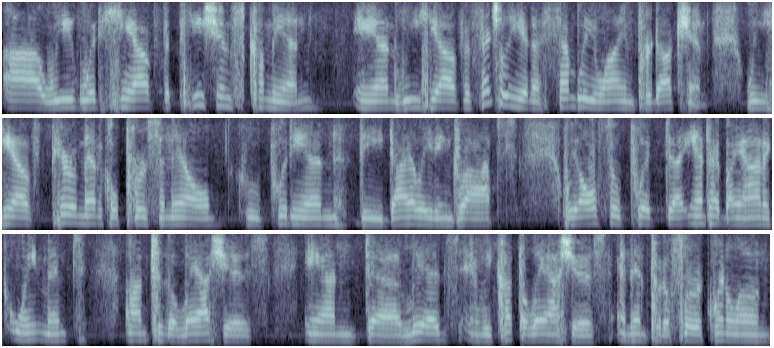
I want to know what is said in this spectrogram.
uh, we would have the patients come in and we have essentially an assembly line production. We have paramedical personnel who put in the dilating drops. We also put uh, antibiotic ointment onto the lashes and uh, lids, and we cut the lashes, and then put a fluoroquinolone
